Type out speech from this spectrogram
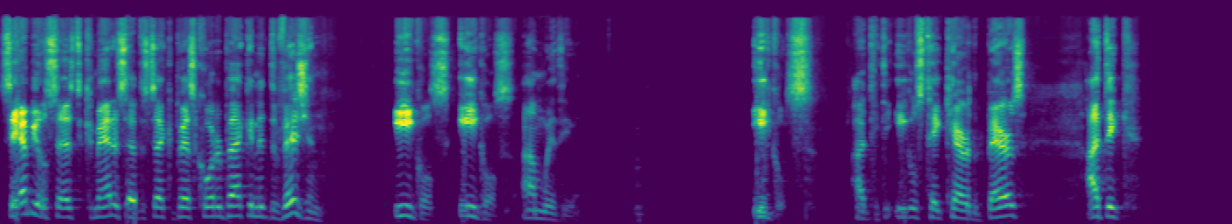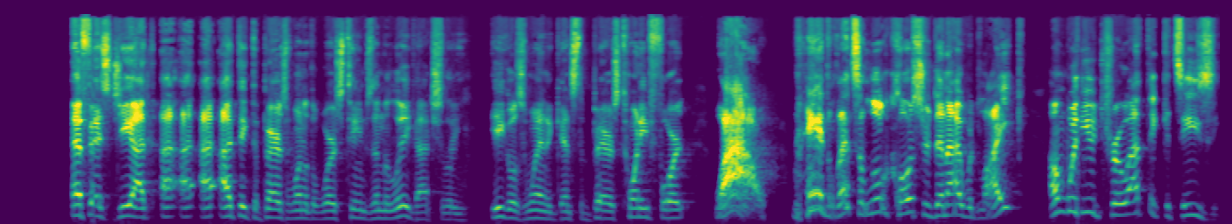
Samuel says the Commanders have the second best quarterback in the division. Eagles, Eagles. I'm with you. Eagles. I think the Eagles take care of the Bears. I think FSG. I I I think the Bears are one of the worst teams in the league. Actually, Eagles win against the Bears 24. Wow, Randall, that's a little closer than I would like. I'm with you, True. I think it's easy.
